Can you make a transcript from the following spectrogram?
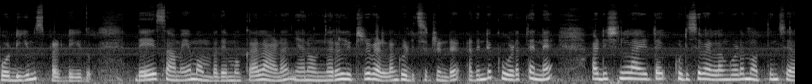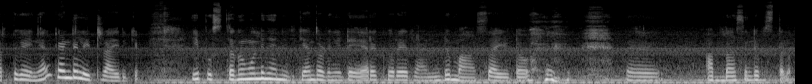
പൊടിയും സ്പ്രെഡ് ചെയ്തു. ഇതേ സമയം ഒമ്പതേ മുക്കാലാണ് ഞാൻ ഒന്നര ലിറ്റർ വെള്ളം കുടിച്ചിട്ടുണ്ട്. അതിന്റെ കൂടെ തന്നെ അഡീഷണൽ ആയിട്ട് കുടിച്ച വെള്ളം കൂടെ മൊത്തം ചേർത്ത് കഴിഞ്ഞാൽ രണ്ട് ലിറ്റർ ആയിരിക്കും. ഈ പുസ്തകം കൊണ്ട് ഞാൻ ഇരിക്കാൻ തുടങ്ങിയിട്ട് ഏറെക്കുറെ രണ്ട് മാസമായിട്ടോ അബ്ബാസിന്റെ പുസ്തകം.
